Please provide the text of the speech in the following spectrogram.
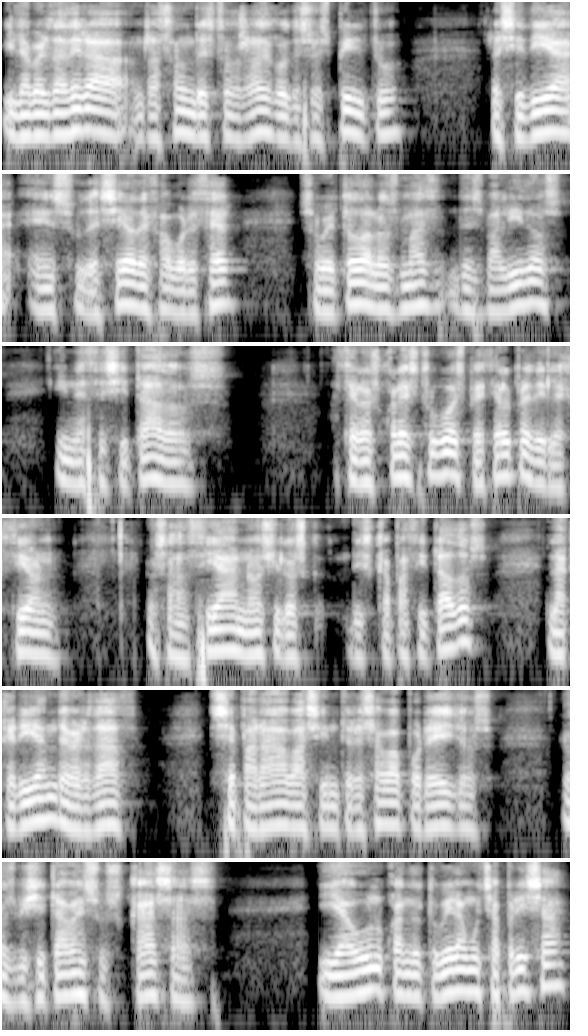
Y la verdadera razón de estos rasgos de su espíritu residía en su deseo de favorecer sobre todo a los más desvalidos y necesitados, hacia los cuales tuvo especial predilección. Los ancianos y los discapacitados la querían de verdad, se paraba, se interesaba por ellos, los visitaba en sus casas, y aun cuando tuviera mucha prisa,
